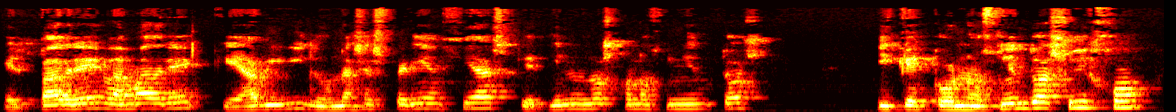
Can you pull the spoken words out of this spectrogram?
el padre, la madre, que ha vivido unas experiencias, que tiene unos conocimientos y que conociendo a su hijo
